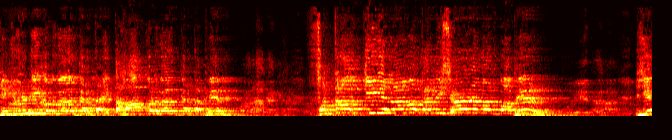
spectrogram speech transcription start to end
یہ یونٹی کو ڈیولپ کرتا ہے، اتحاد کو ڈیولپ کرتا ہے، پھر فتح کی علامت ہے نشان ہے مذبح پھر یہ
